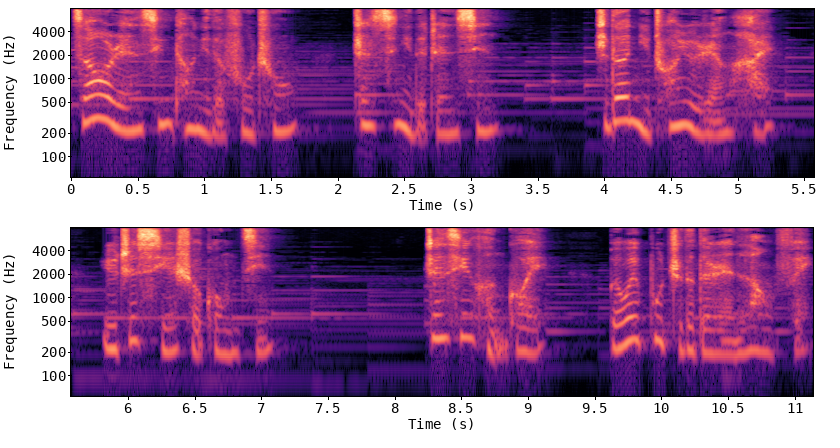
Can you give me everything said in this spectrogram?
总有人心疼你的付出，珍惜你的真心，值得你穿越人海。与之携手共进。真心很贵，别为不值得的人浪费。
